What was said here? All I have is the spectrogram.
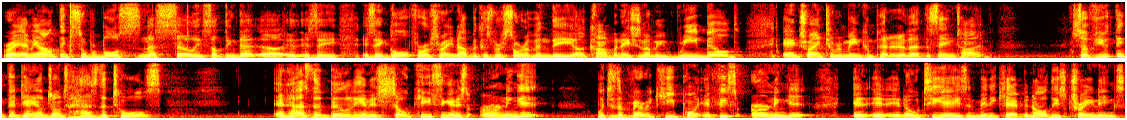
Right? I mean, I don't think Super Bowl is necessarily something that uh, is a is a goal for us right now because we're sort of in the uh, combination of a rebuild and trying to remain competitive at the same time. So if you think that Daniel Jones has the tools and has the ability and is showcasing and is earning it, which is a very key point. If he's earning it in, in, in OTAs and minicamp and all these trainings,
